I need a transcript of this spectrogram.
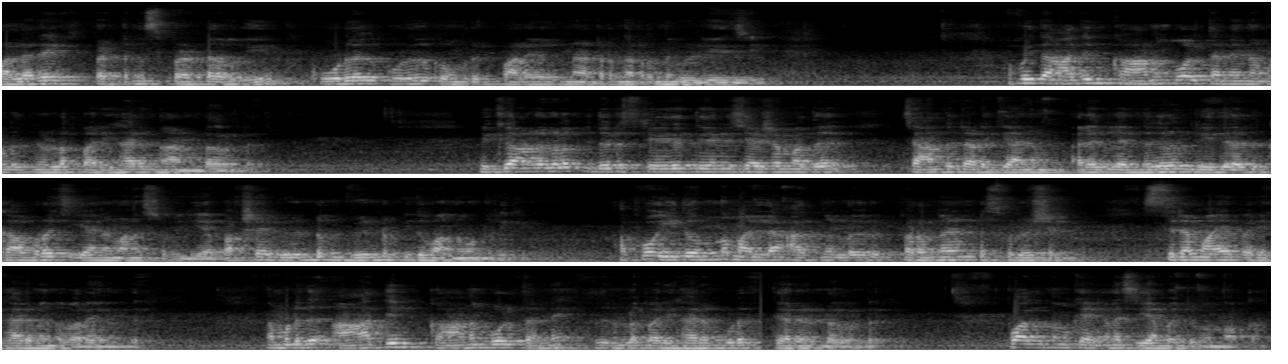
വളരെ പെട്ടെന്ന് സ്പ്രെഡ് ആവുകയും കൂടുതൽ കൂടുതൽ കോൺക്രീറ്റ് പാളികൾ നടന്ന് നടന്ന് വീഴുകയും ചെയ്യും. അപ്പോൾ ഇത് ആദ്യം കാണുമ്പോൾ തന്നെ നമ്മൾ ഇതിനുള്ള പരിഹാരം കാണേണ്ടതുണ്ട്. മിക്ക ആളുകളും ഇതൊരു സ്റ്റേജ് എത്തിയതിനു ശേഷം അത് ചാന്തിട്ട് അടയ്ക്കാനും അല്ലെങ്കിൽ എന്തെങ്കിലും രീതിയിൽ അത് കവർ ചെയ്യാനുമാണ് ശ്രമിക്കുക. പക്ഷേ വീണ്ടും വീണ്ടും ഇത് വന്നുകൊണ്ടിരിക്കും. അപ്പോൾ ഇതൊന്നുമല്ല അതിനുള്ള ഒരു പെർമനന്റ് സൊല്യൂഷൻ സ്ഥിരമായ പരിഹാരം എന്ന് പറയുന്നത്. നമ്മളിത് ആദ്യം കാണുമ്പോൾ തന്നെ അതിനുള്ള പരിഹാരം കൂടെ തരേണ്ടതുണ്ട്. അപ്പോൾ അത് നമുക്ക് എങ്ങനെ ചെയ്യാൻ പറ്റുമെന്ന് നോക്കാം.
